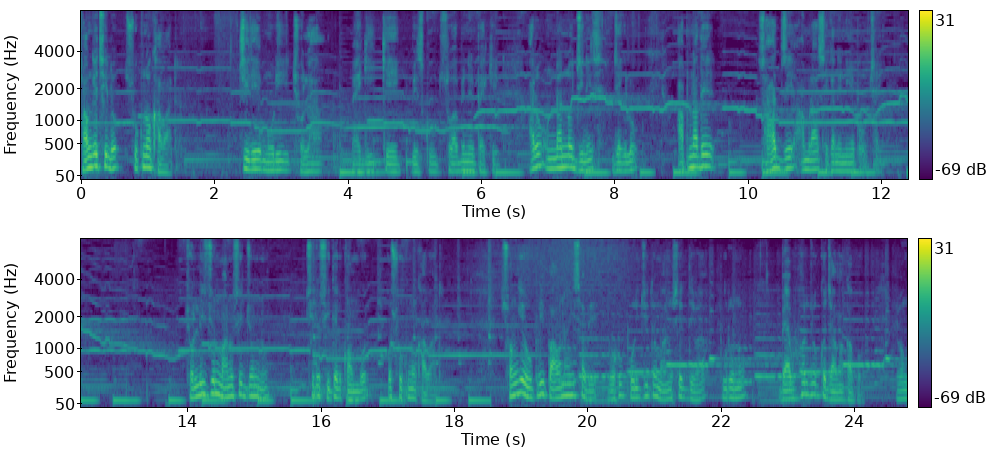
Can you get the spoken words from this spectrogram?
সঙ্গে ছিল শুকনো খাবার, চিড়ে, মুড়ি, ছোলা, ম্যাগি, কেক, বিস্কুট, সোয়াবিনের প্যাকেট, আরও অন্যান্য জিনিস যেগুলো আপনাদের সাহায্যে আমরা সেখানে নিয়ে পৌঁছাই। চল্লিশ জন মানুষের জন্য ছিল শীতের কম্বল ও শুকনো খাবার। সঙ্গে উপরি পাওনা হিসাবে বহু পরিচিত মানুষের দেওয়া পুরনো ব্যবহারযোগ্য জামা কাপড় এবং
